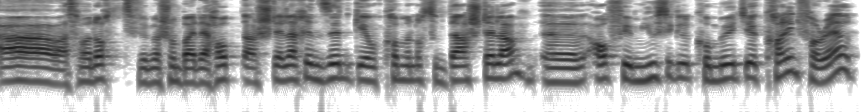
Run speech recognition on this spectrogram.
Ah, was haben wir noch? Wenn wir schon bei der Hauptdarstellerin sind, gehen, kommen wir noch zum Darsteller. Äh, auch für Musical-Komödie. Colin Farrell,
